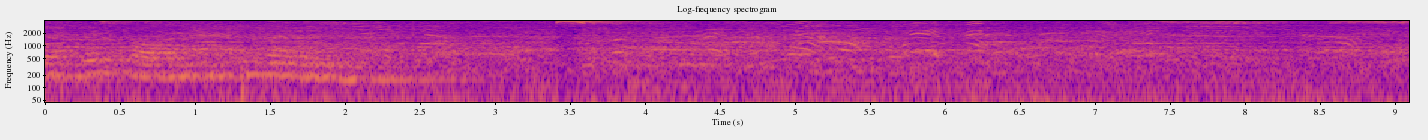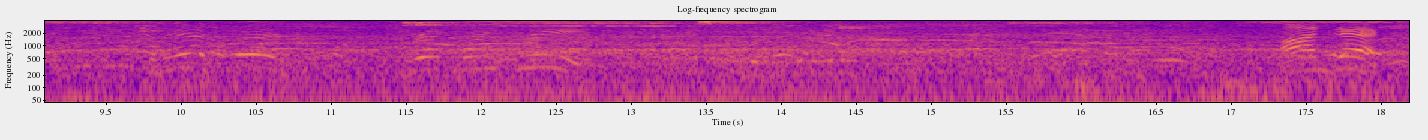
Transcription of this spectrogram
Texas, first call, Mat 11. On deck.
